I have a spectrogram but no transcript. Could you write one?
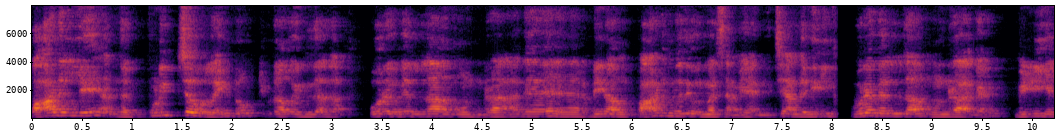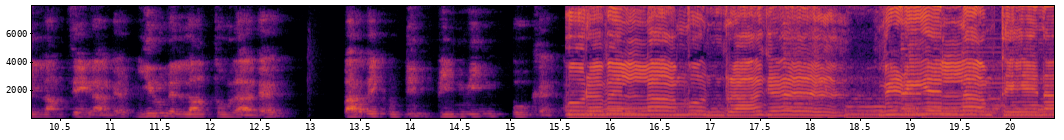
பாடல்லே அந்த பிடிச்ச ஒரு லைன் நோட் டியூனாகவும் இருந்தது. அதான் உறவெல்லாம் ஒன்றாக அப்படின்னு அவங்க பாடும்போதே ஒரு மாதிரி செமையா இருந்துச்சு. அந்த விரி உறவெல்லாம் ஒன்றாக விழியெல்லாம் தேனாக இருளெல்லாம் தூளாக பறவை குட்டி விண்மீன் பூக்க. உறவெல்லாம் ஒன்றாக விழியெல்லாம் தேனா?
